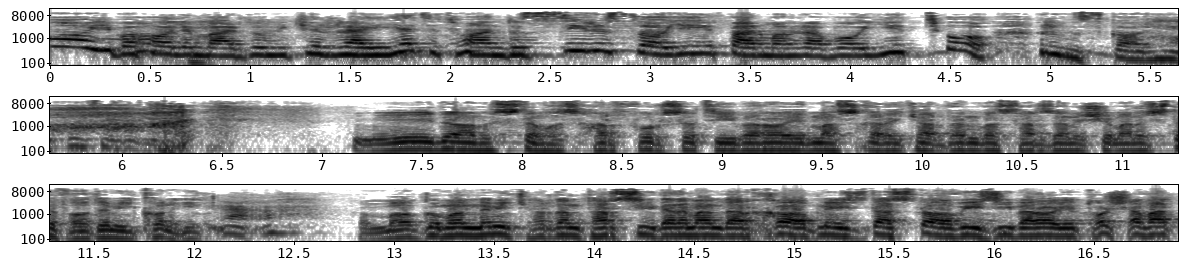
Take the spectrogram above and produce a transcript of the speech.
وای به حال مردمی که رعیت تو اند و زیر سایه فرمان روایی تو روزگار میگذرند می‌دانستم از هر فرصتی برای مسخره کردن و سرزنش من استفاده می‌کنی. اما گمان نمی کردم ترسیدن من در خواب نیز دست آویزی برای تو شود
